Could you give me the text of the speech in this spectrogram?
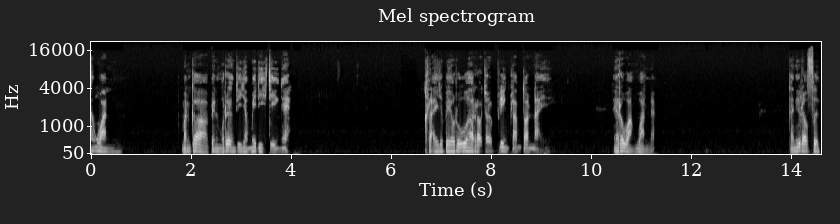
ทั้งวัน มันก็เป็นเรื่องที่ยังไม่ดีจริงไงใครจะไปรู้ว่าเราจะพลิ้งพล้ำตอนไหน ในระหว่างวันน่ะ การที่เราฝึก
